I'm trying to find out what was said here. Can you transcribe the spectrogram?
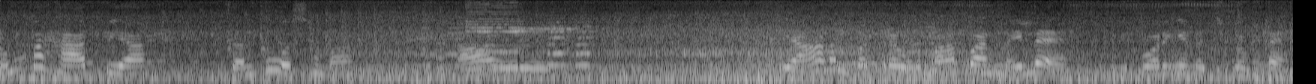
ரொம்ப ஹாப்பியாக சந்தோஷமாக ஒரு தியானம் பண்ணுற ஒரு மனப்பான்மையில் நீங்கள் போகிறீங்கன்னு வச்சுக்கோங்களேன்.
